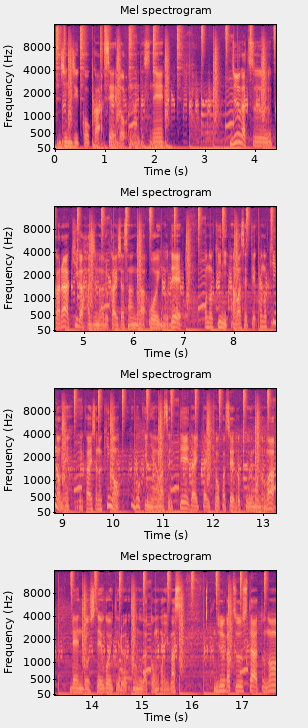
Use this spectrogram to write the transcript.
人事効果制度なんですね。10月から期が始まる会社さんが多いのでこの期に合わせてこの期のね会社の期の動きに合わせてだいたい評価制度というものは連動して動いているものだと思います。10月スタートの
